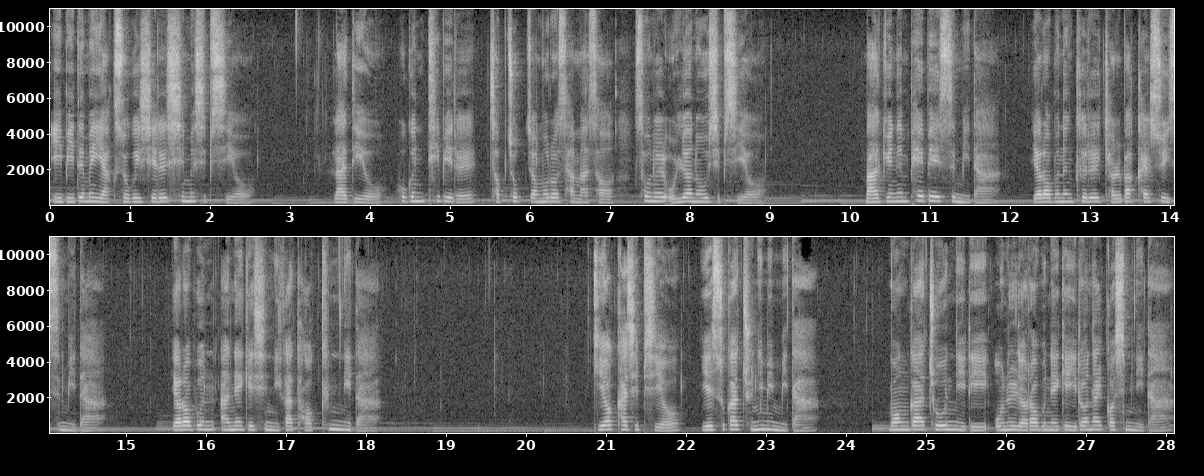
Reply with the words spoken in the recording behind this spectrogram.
이 믿음의 약속의 씨를 심으십시오. 라디오 혹은 TV를 접촉점으로 삼아서 손을 올려놓으십시오. 마귀는 패배했습니다. 여러분은 그를 결박할 수 있습니다. 여러분 안에 계신 이가 더 큽니다. 기억하십시오. 예수가 주님입니다. 뭔가 좋은 일이 오늘 여러분에게 일어날 것입니다.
